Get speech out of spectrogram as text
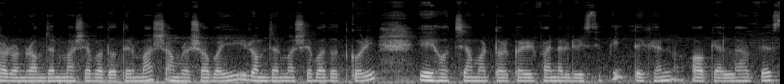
কারণ রমজান মাস এবাদতের মাস, আমরা সবাই রমজান মাসে এবাদত করি। এই হচ্ছে আমার তরকারির ফাইনাল রেসিপি দেখেন, ওকে, আল্লাহ হাফেজ।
